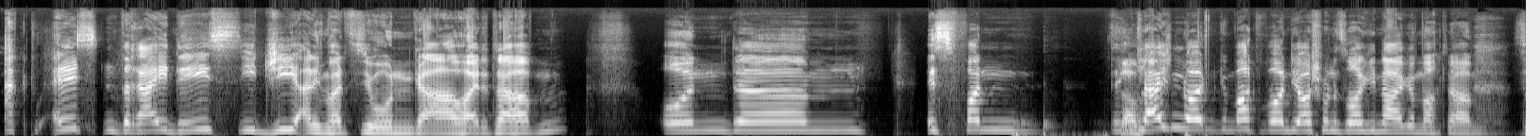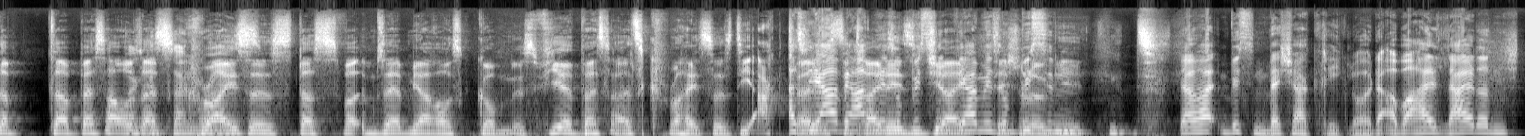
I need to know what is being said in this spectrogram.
aktuellsten 3D-CG-Animationen gearbeitet haben. Und ähm, ist von den Ja. gleichen Leuten gemacht worden, die auch schon das Original gemacht haben. Sah, sah besser aus als. Crisis, das im selben Jahr rausgekommen ist. Viel besser als Crisis. Die Also aktuellste ja, wir haben hier so ein bisschen, wir haben hier so ein 3D-CGI-Technologie. bisschen, wir haben halt ein bisschen Mecha-Krieg, Leute, aber halt leider nicht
